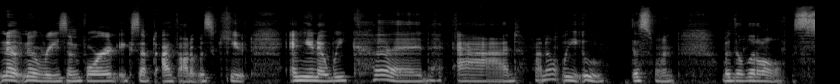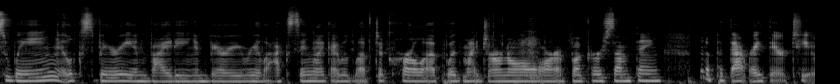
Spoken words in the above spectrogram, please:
no no reason for it except I thought it was cute. And you know, we could add, why don't we, ooh, this one with a little swing. It looks very inviting and very relaxing. Like I would love to curl up with my journal or a book or something. I'm going to put that right there too.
